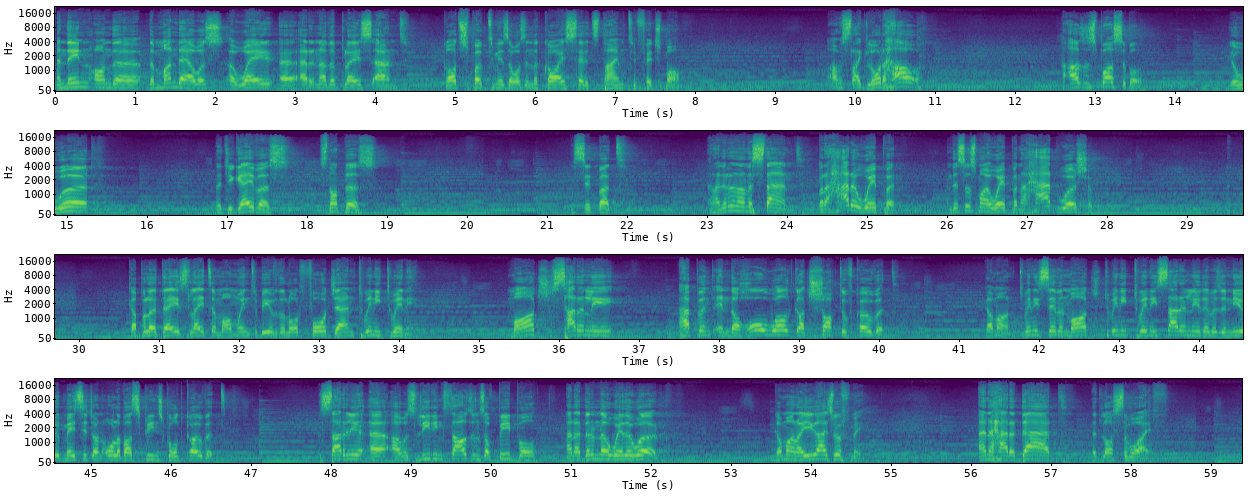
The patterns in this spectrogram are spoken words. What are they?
And then on the, the Monday, I was away uh, at another place, and God spoke to me as I was in the car. He said, It's time to fetch mom. I was like, Lord, how? How's this possible? Your word that you gave us is not this. He said, but, and I didn't understand, but I had a weapon, and this was my weapon. I had worship. A couple of days later, mom went to be with the Lord 4 Jan 2020. March, suddenly happened and the whole world got shocked of COVID. Come on, 27 March 2020, suddenly there was a new message on all of our screens called COVID. Suddenly, uh, I was leading thousands of people and I didn't know where they were. Come on, are you guys with me? And I had a dad that lost a wife,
